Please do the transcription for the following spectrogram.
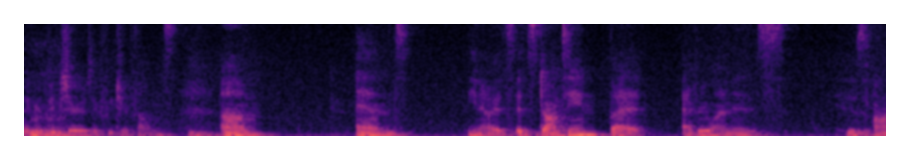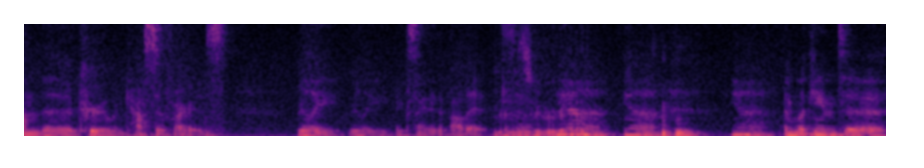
bigger Mhm. pictures or feature films Mhm. um, and you know it's it's daunting, but everyone is who's on the crew and cast so far is really really excited about it. That's So, super rad. yeah, yeah, yeah. I'm looking to.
